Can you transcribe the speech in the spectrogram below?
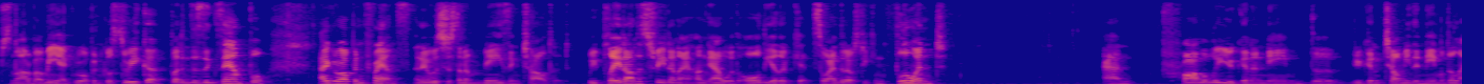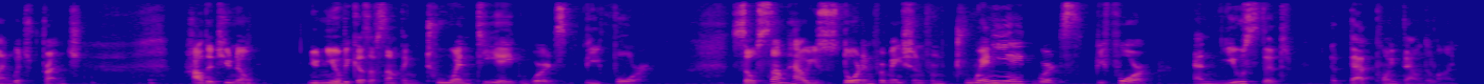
It's not about me, I grew up in Costa Rica, but in this example, I grew up in France, and it was just an amazing childhood. We played on the street, and I hung out with all the other kids, so I ended up speaking fluent, and probably you're gonna name the, you're gonna tell me the name of the language, French. How did you know? You knew because of something 28 words before. So somehow you stored information from 28 words before and used it at that point down the line.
